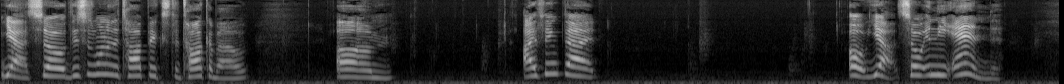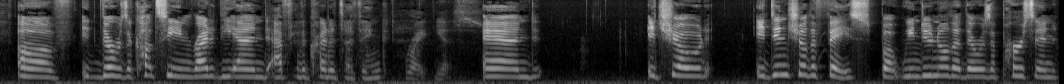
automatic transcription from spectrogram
yeah, so this is one of the topics to talk about. Um I think that Oh yeah, so in the end of it, there was a cutscene right at the end after the credits, I think Right, yes. and it showed it didn't show the face but we do know that there was a person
